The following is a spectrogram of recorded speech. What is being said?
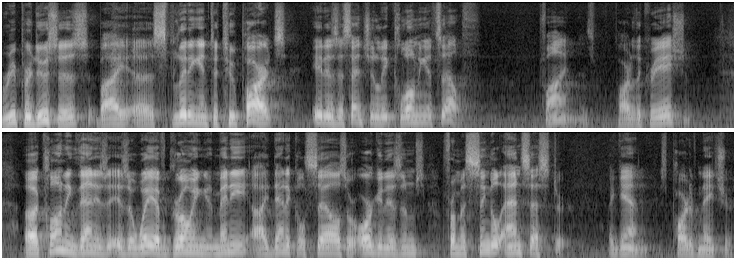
reproduces by uh, splitting into two parts, it is essentially cloning itself. Fine, it's part of the creation. Uh, cloning then is, is a way of growing many identical cells or organisms from a single ancestor. Again, it's part of nature.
